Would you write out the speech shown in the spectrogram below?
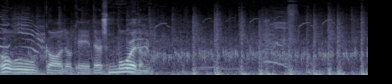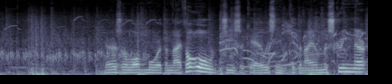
Oh, oh god, okay. There's more of them. There's a lot more than I thought. Oh, jeez, okay. I always need to keep an eye on the screen there.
